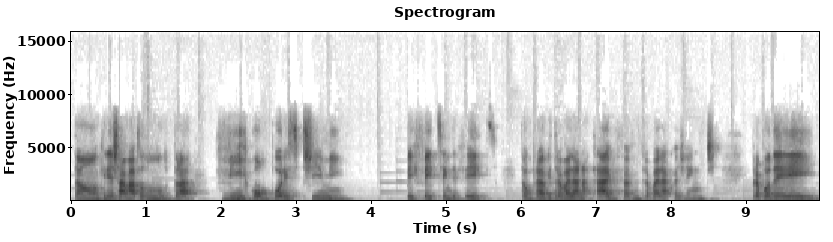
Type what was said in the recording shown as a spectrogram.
Então, queria chamar todo mundo para vir compor esse time perfeito sem defeitos. Então, para vir trabalhar na TAG, para vir trabalhar com a gente, para poder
